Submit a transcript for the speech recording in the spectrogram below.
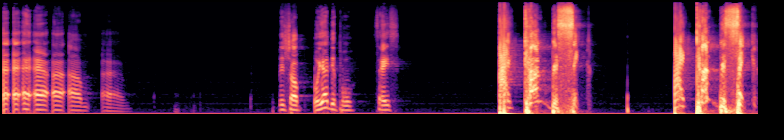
uh, uh, uh, um, Bishop Oyedepo says, I can't be sick. I can't be sick.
